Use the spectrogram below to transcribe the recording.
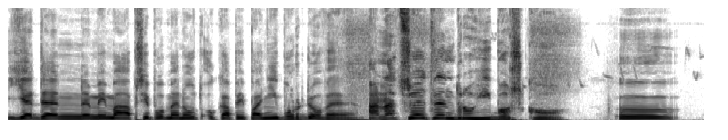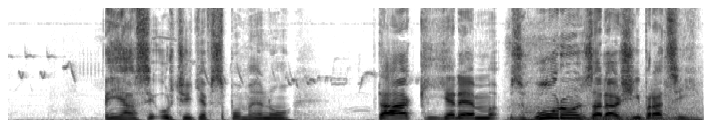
Jeden mi má připomenout okapy paní Burdové. A na co je ten druhý, Božku? Uh, já si určitě vzpomenu. Tak jedem vzhůru za další prací.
